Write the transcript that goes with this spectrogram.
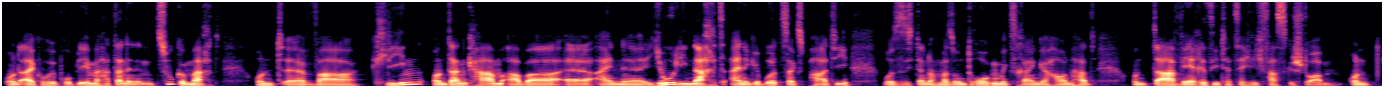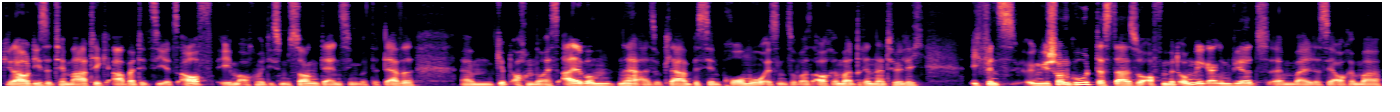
und Alkoholprobleme, hat dann einen Entzug gemacht und äh, war clean. Und dann kam aber äh, eine Juli-Nacht, eine Geburtstagsparty, wo sie sich dann nochmal so einen Drogenmix reingehauen hat. Und da wäre sie tatsächlich fast gestorben. Und genau diese Thematik arbeitet sie jetzt auf, eben auch mit diesem Song Dancing with the Devil. Ähm, gibt auch ein neues Album, ne? also klar, ein bisschen Promo ist und sowas auch immer drin natürlich ich finde es irgendwie schon gut, dass da so offen mit umgegangen wird, ähm, weil das ja auch immer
